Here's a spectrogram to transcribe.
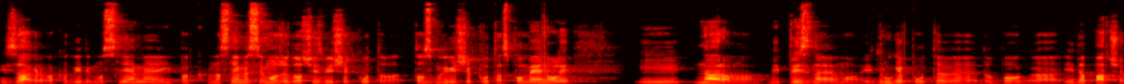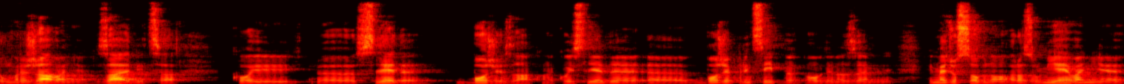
iz Zagreba kad vidimo Sljeme, ipak na Sljeme se može doći iz više kutova. To smo i mhm. više puta spomenuli i naravno mi priznajemo i druge puteve do Boga i da pače umrežavanje zajednica koji e, slijede Božje zakone, koji slijede e, Bože principe ovdje na zemlji i međusobno razumijevanje,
